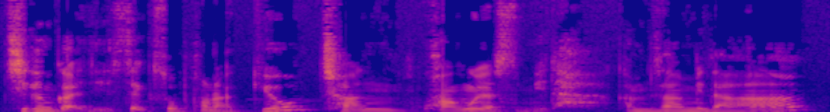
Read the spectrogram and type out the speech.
지금까지 색소폰 학교 전광우였습니다. 감사합니다.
